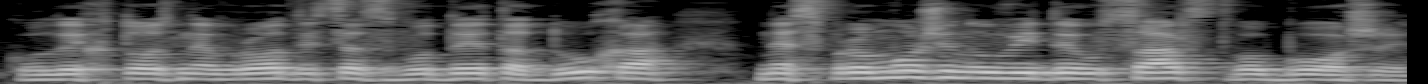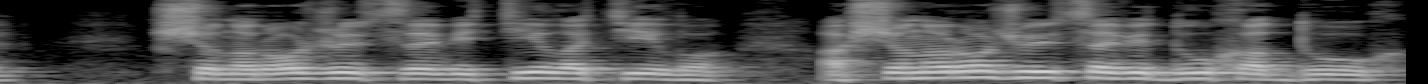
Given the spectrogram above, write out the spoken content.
коли хтось не вродиться з води та духа, не спроможен увійти у царство Боже, що народжується від тіла тіло, а що народжується від духа дух.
